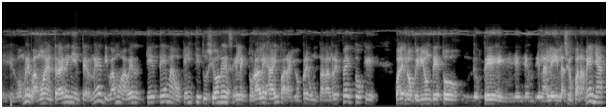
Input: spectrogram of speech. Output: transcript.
Eh, hombre, vamos a entrar en internet y vamos a ver qué temas o qué instituciones electorales hay para yo preguntar al respecto, que, cuál es la opinión de esto de usted en, la legislación panameña.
